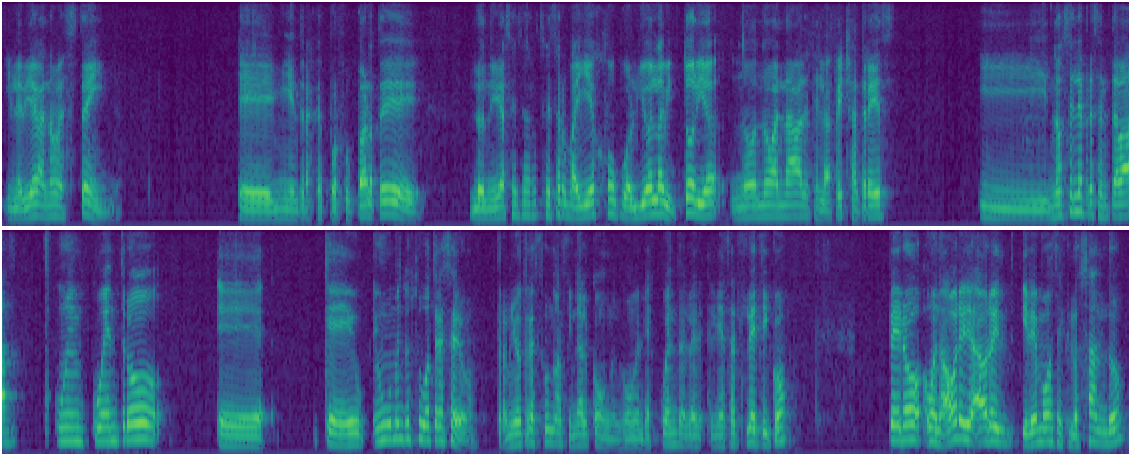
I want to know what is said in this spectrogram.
y le había ganado a Stein. Eh, mientras que por su parte, la Universidad César, César, Vallejo volvió a la victoria, no, no ganaba desde la fecha 3 y no se le presentaba un encuentro eh, que en un momento estuvo 3-0 terminó 3-1 al final con, con, el descuento del Alianza Atlético. Pero bueno, ahora, ahora iremos desglosando.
